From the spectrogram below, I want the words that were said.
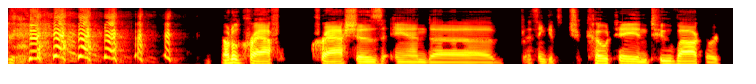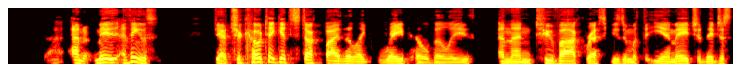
Shuttlecraft crashes, and uh, I think it's Chakotay and Tuvok, or I, don't, maybe, I think it was yeah. Chakotay gets stuck by the like rape hillbillies, and then Tuvok rescues him with the EMH, and they just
